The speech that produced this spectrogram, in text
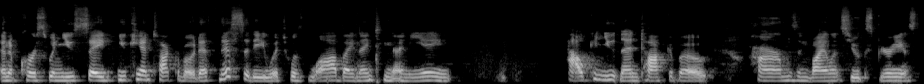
And of course, when you say you can't talk about ethnicity, which was law by 1998, how can you then talk about harms and violence you experienced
